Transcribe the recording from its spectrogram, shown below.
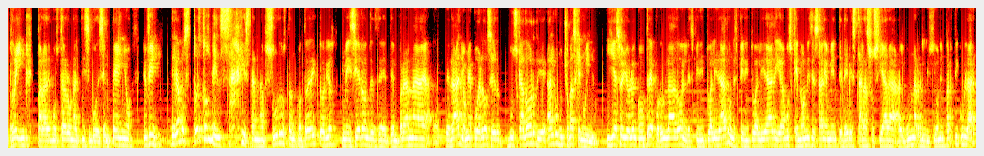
ring para demostrar un altísimo desempeño. En fin, digamos, todos estos mensajes tan absurdos, tan contradictorios, me hicieron desde temprana edad, yo me acuerdo, ser buscador de algo mucho más genuino. Y eso yo lo encontré, por un lado, en la espiritualidad espiritualidad, una espiritualidad, digamos, que no necesariamente debe estar asociada a alguna religión en particular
